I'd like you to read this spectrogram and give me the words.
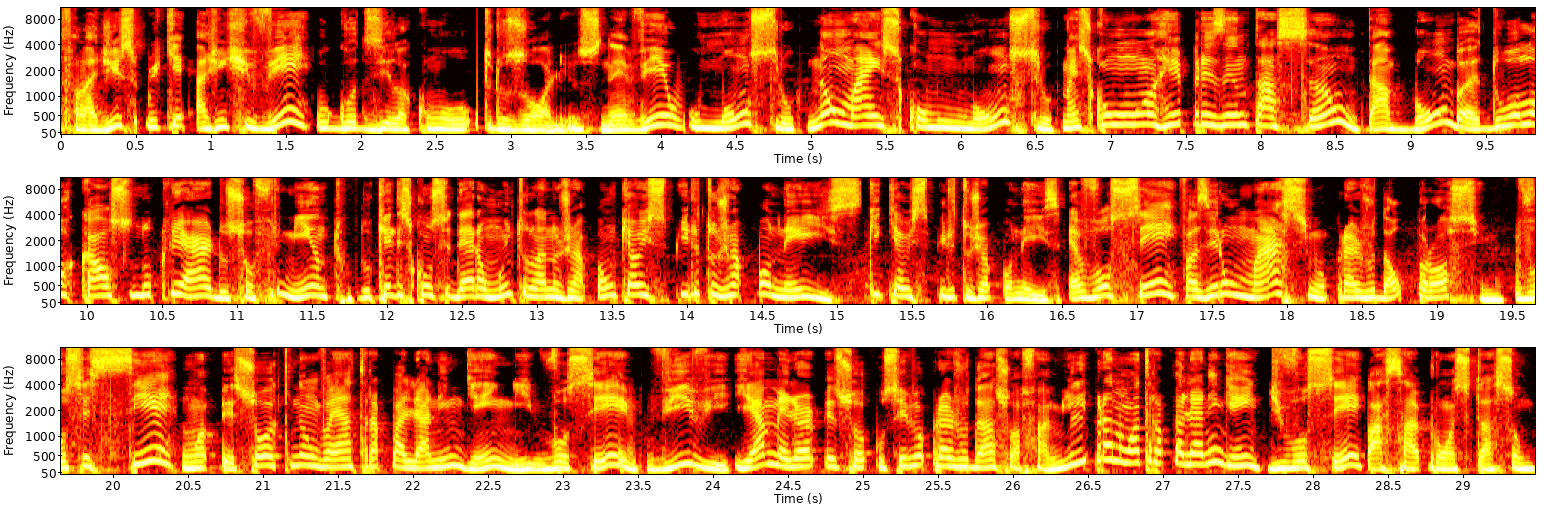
falar disso, porque a gente vê o Godzilla com outros olhos, né? Vê o monstro não mais como um monstro, mas como uma representação da bomba do holocausto nuclear, do sofrimento, do que eles consideram muito lá no Japão, que é o espírito japonês. O que é o espírito japonês? É você fazer o máximo para ajudar o próximo. Você ser uma pessoa que não vai atrapalhar ninguém e você vive e é a melhor pessoa possível para ajudar a sua família e para não atrapalhar ninguém. De você passar por uma situação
